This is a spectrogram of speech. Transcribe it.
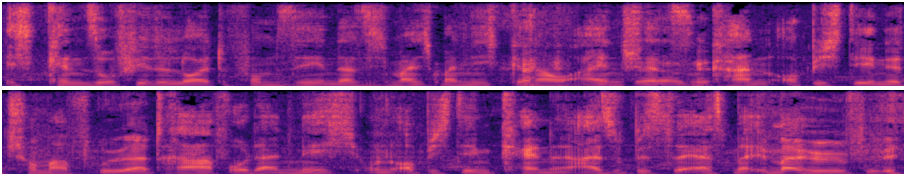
ich kenne so viele Leute vom Sehen, dass ich manchmal nicht genau einschätzen okay. kann, ob ich den jetzt schon mal früher traf oder nicht und ob ich den kenne. Also bist du erstmal immer höflich.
